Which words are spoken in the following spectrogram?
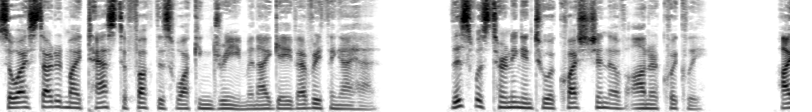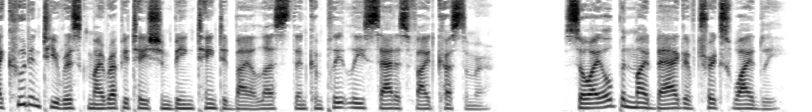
So I started my task to fuck this walking dream and I gave everything I had. This was turning into a question of honor quickly. I couldn't risk my reputation being tainted by a less than completely satisfied customer. So I opened my bag of tricks widely,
